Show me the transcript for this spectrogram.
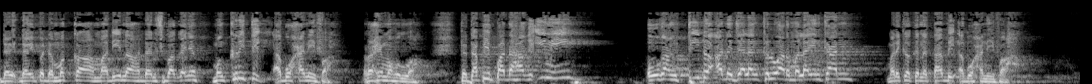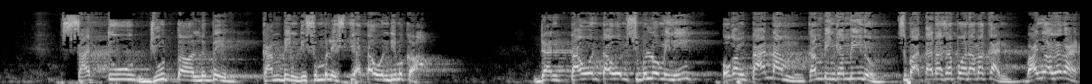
daripada Mekah, Madinah dan sebagainya mengkritik Abu Hanifah rahimahullah. Tetapi pada hari ini orang tidak ada jalan keluar melainkan mereka kena tabik Abu Hanifah. Satu juta lebih kambing disembelih setiap tahun di Mekah. Dan tahun-tahun sebelum ini, orang tanam kambing-kambing itu. Sebab tak ada siapa nak makan. Banyak sangat.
